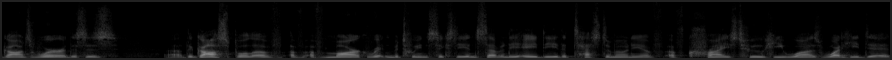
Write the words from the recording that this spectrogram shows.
God's Word. This is uh, the Gospel of, of, of, Mark, written between 60 and 70 AD, the testimony of, of Christ, who he was, what he did.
